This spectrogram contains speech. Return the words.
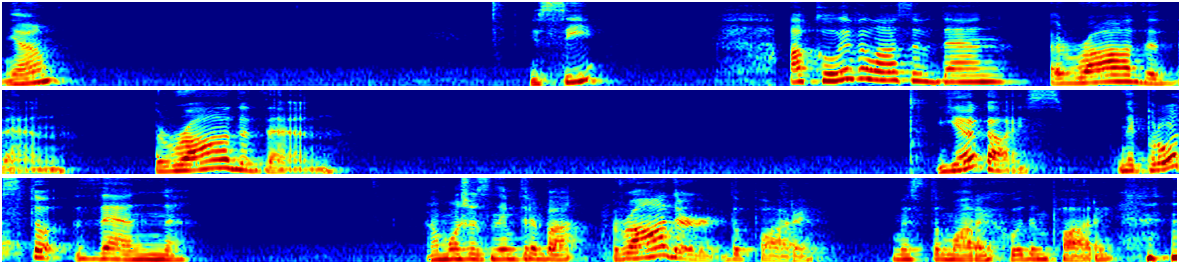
Yeah? You see? А коли вилазив then, rather than, rather than. Yeah, guys. Не просто then. А може з ним треба rather до пари. Ми з Тамарою ходимо пари.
